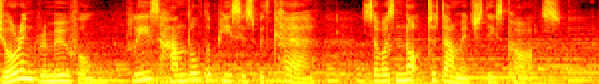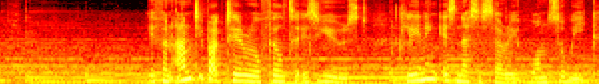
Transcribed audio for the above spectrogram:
During removal, please handle the pieces with care so as not to damage these parts. If an antibacterial filter is used, cleaning is necessary once a week.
